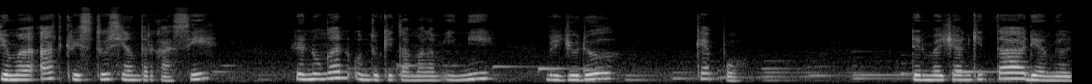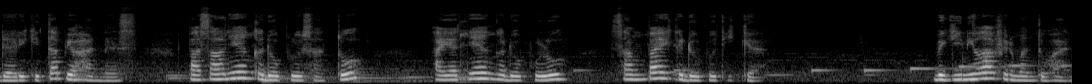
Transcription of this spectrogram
Jemaat Kristus yang terkasih, renungan untuk kita malam ini berjudul Kepo. Dan bacaan kita diambil dari kitab Yohanes, pasalnya yang ke-21, ayatnya yang ke-20 sampai ke-23. Beginilah firman Tuhan.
